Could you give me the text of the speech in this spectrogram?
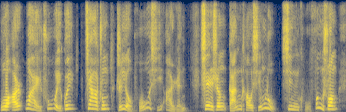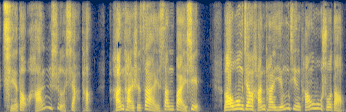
我儿外出未归，家中只有婆媳二人。先生赶考行路，辛苦风霜，且到寒舍下榻。韩坦是再三拜谢。老翁将韩坦迎进堂屋，说道：“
